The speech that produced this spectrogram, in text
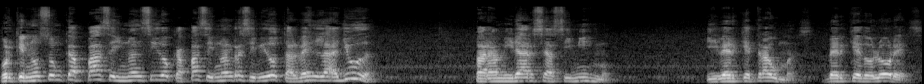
porque no son capaces y no han sido capaces y no han recibido tal vez la ayuda para mirarse a sí mismo y ver qué traumas, ver qué dolores,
